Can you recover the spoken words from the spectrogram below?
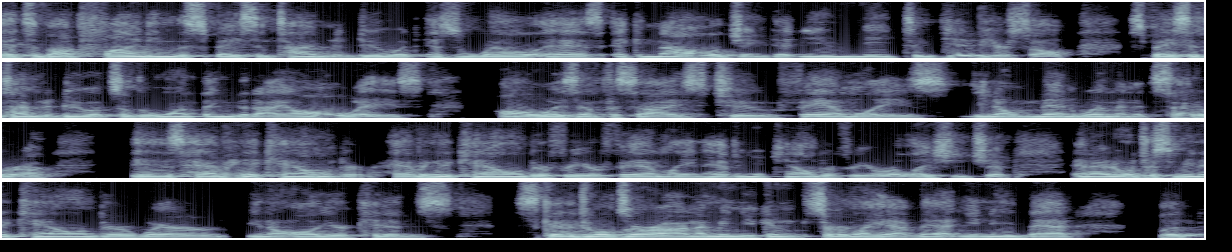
it's about finding the space and time to do it, as well as acknowledging that you need to give yourself space and time to do it. So, the one thing that I always, always emphasize to families, you know, men, women, et cetera, is having a calendar, having a calendar for your family and having a calendar for your relationship. And I don't just mean a calendar where, you know, all your kids' schedules are on. I mean, you can certainly have that and you need that, but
